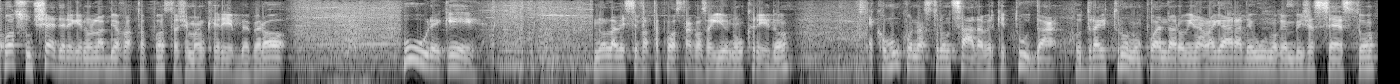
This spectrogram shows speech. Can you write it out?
Può succedere che non l'abbia fatto apposta, ci mancherebbe, però pure che non l'avesse fatta apposta, cosa che io non credo, è comunque una stronzata perché tu da con drive thru non puoi andare a rovinare la gara di uno che invece è sesto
